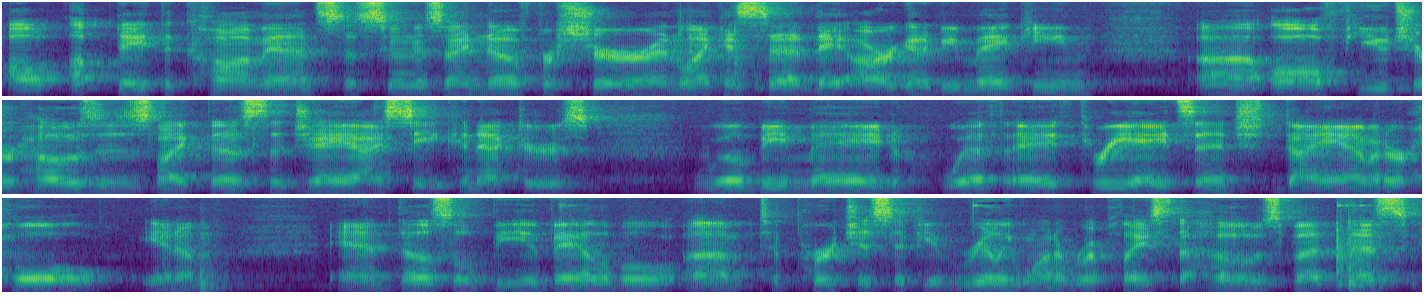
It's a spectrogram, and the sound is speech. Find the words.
I'll update the comments as soon as I know for sure. And like I said, they are going to be making uh, all future hoses like this, the JIC connectors, will be made with a 3 8 inch diameter hole in them. And those will be available um, to purchase if you really want to replace the hose. But this,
